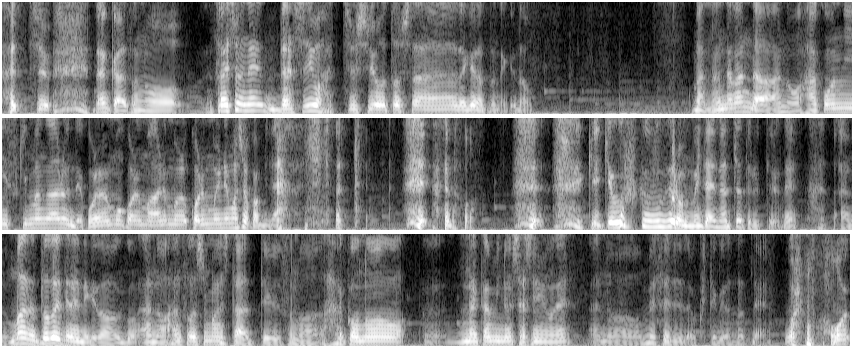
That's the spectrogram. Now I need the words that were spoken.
発注。なんかその最初はね出汁を発注しようとしただけだったんだけどまあなんだかんだあの箱に隙間があるんでこれもこれもあれもこれも入れましょうかみたいな話になってあの結局福袋みたいになっちゃってるっていうね。あのまだ届いてないんだけどあの搬送しましたっていうその箱の中身の写真をねあのメッセージで送ってくださって俺も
